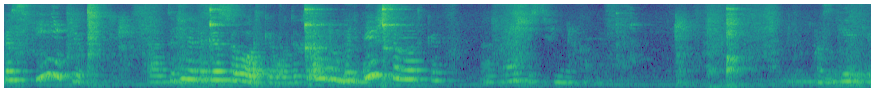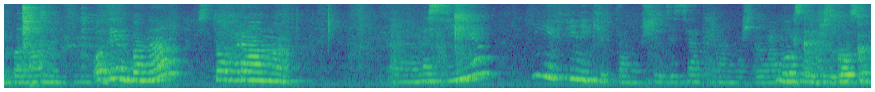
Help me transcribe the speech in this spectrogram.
без фініків, е, тоді не таке солодке буде. Хто любить більш солодке, е, краще з фініками. А скільки бананів? Один банан, 100 грам е, насіння і фініків там 60 грам, можливо. або взагалі без Сколько? них.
